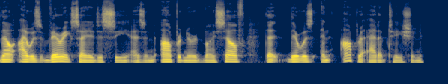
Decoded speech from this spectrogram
Now, I was very excited to see, as an opera nerd myself, that there was an opera adaptation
